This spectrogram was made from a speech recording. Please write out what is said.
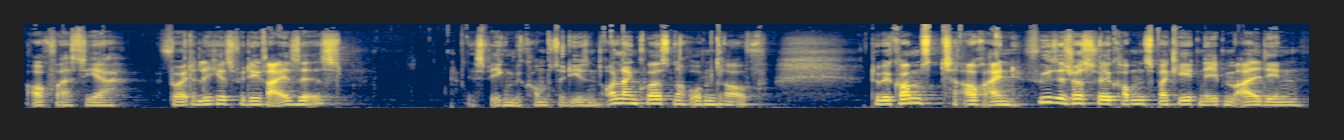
auch was sehr förderliches für die Reise ist. Deswegen bekommst du diesen Online-Kurs noch oben drauf. Du bekommst auch ein physisches Willkommenspaket neben all den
